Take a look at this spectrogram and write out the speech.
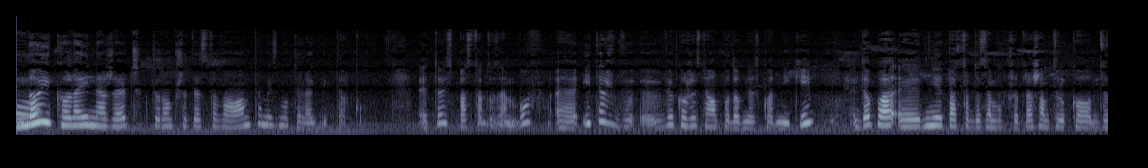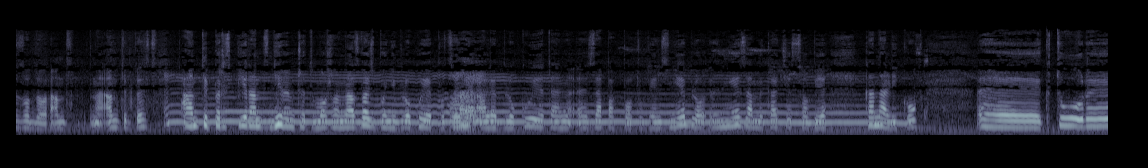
No i kolejna rzecz, którą przetestowałam, tam jest motylek Wiktorku. E, To jest pasta do zębów e, i też wy- wykorzystałam podobne składniki. Do, e, nie pasta do zębów, przepraszam, tylko dezodorant. Antypers- antyperspirant, nie wiem czy to można nazwać, bo nie blokuje pocenia, ale blokuje ten zapach potu, więc nie, nie zamykacie sobie kanalików. E, Który,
